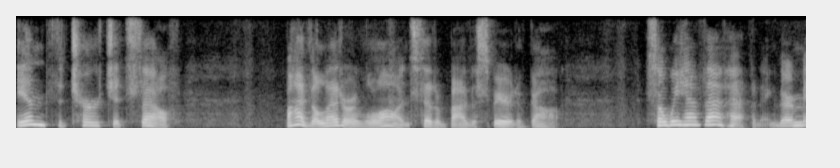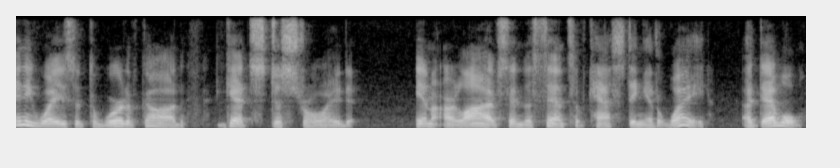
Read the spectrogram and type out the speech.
in the church itself by the letter of the law instead of by the Spirit of God. So we have that happening. There are many ways that the Word of God gets destroyed in our lives in the sense of casting it away. A devil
